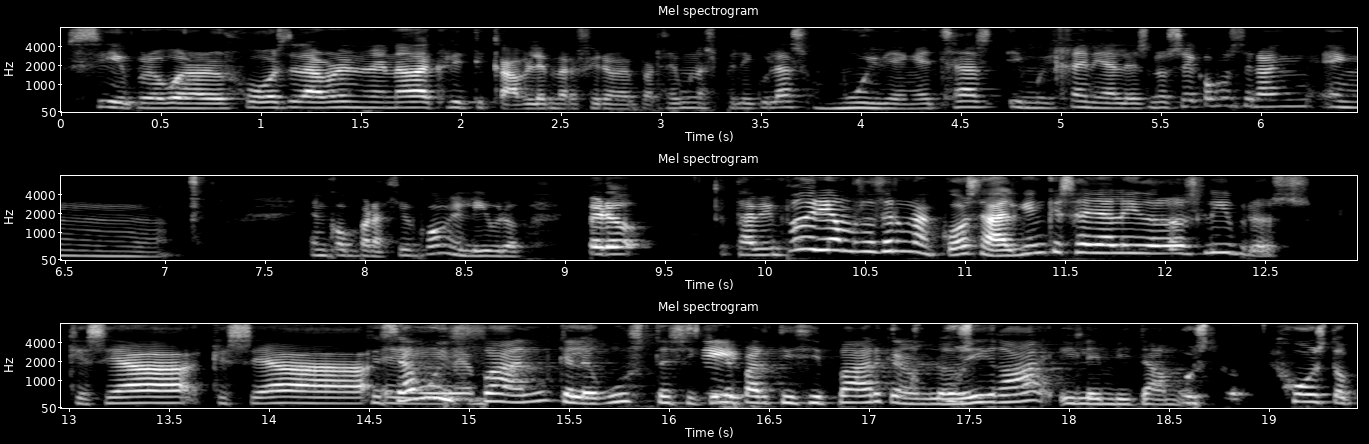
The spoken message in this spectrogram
Sí, pero bueno, los Juegos del Hambre no hay nada criticable, me refiero, me parecen unas películas muy bien hechas y muy geniales. No sé cómo serán en, en comparación con el libro, pero también podríamos hacer una cosa, alguien que se haya leído los libros, que sea que sea que sea muy eh, fan, que le guste, si quiere participar, que nos lo diga y le invitamos. Justo, justo,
